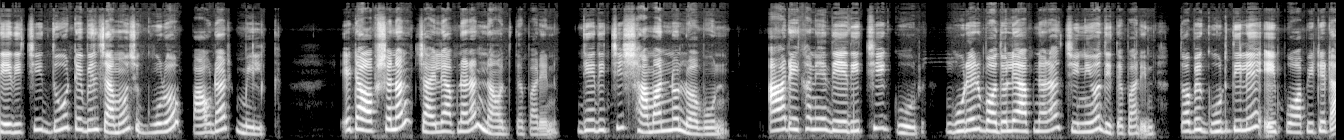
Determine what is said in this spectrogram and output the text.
দিয়ে দিচ্ছি দু টেবিল চামচ গুঁড়ো পাউডার মিল্ক। এটা অপশনাল চাইলে আপনারা নাও দিতে পারেন। দিয়ে দিচ্ছি সামান্য লবণ। আর এখানে দিয়ে দিচ্ছি গুড়। গুড়ের বদলে আপনারা চিনিও দিতে পারেন। তবে গুড় দিলে এই পোয়া পিঠেটা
